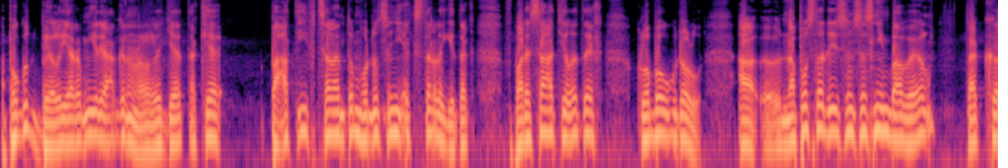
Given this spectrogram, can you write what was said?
A pokud byl Jaromír Jágr na ledě, tak je pátý v celém tom hodnocení extraligy, tak v 50 letech klobouk dolů. A e, naposledy, když jsem se s ním bavil, tak e,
